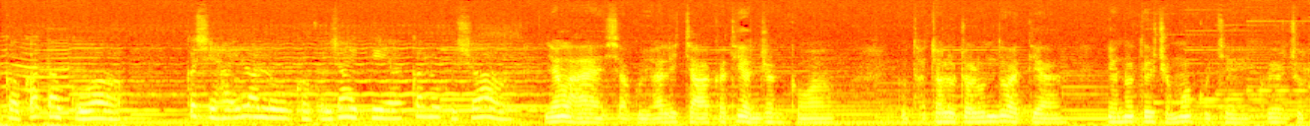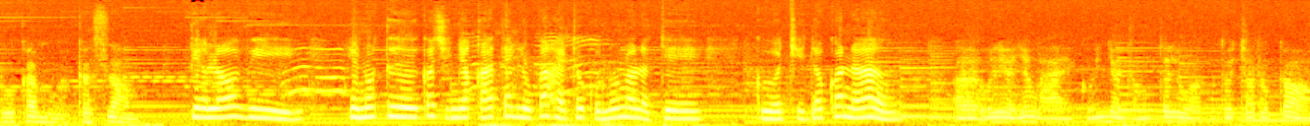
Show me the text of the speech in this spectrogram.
răng có có tao của. Có chỉ thấy lo lù có cái răng kia có lù cái sao yang lại sao quỷ hai lý cha có thiên chân của. Của thằng cho lụt cho luôn đuổi tia nhưng nó từ trong một của chị của chủ lúa cả mùa cơ sòng tiền lo vì giờ nó từ có chỉ nhắc cá tay lù có hai trâu của nó nó là chê của chỉ đâu có nào. Ờ bây giờ yang lại của nhân trong tới lúa của tôi cho đâu có.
